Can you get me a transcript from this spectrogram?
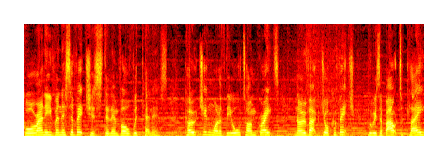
Goran Ivanisevic is still involved with tennis, coaching one of the all-time greats, Novak Djokovic, who is about to play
